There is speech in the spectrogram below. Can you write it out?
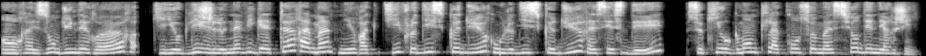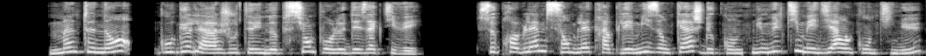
en raison d'une erreur qui oblige le navigateur à maintenir actif le disque dur ou le disque dur SSD, ce qui augmente la consommation d'énergie. Maintenant, Google a ajouté une option pour le désactiver. Ce problème semble être appelé mise en cache de contenu multimédia en continu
